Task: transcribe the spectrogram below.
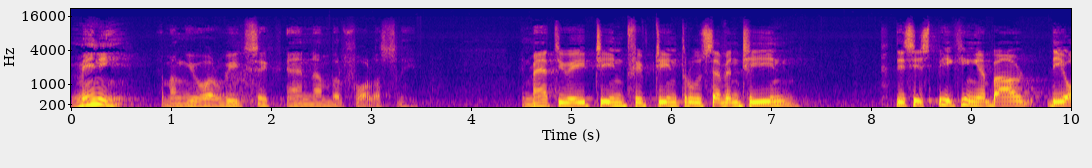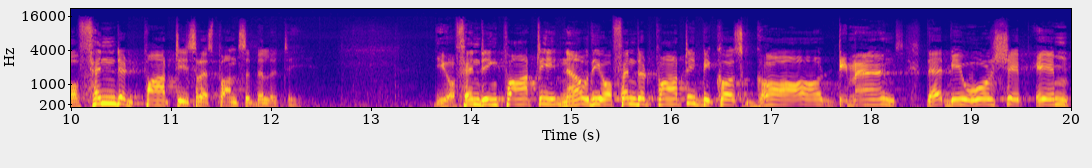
many among you are weak, sick, and number fall asleep. In Matthew 18 15 through 17, this is speaking about the offended party's responsibility. The offending party, now the offended party, because God demands that we worship Him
